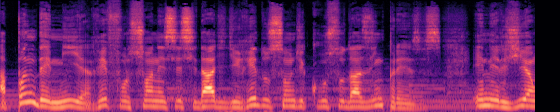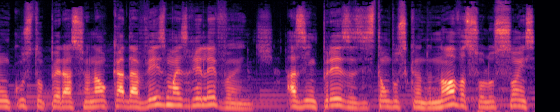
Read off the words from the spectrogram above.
A pandemia reforçou a necessidade de redução de custo das empresas. Energia é um custo operacional cada vez mais relevante. As empresas estão buscando novas soluções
